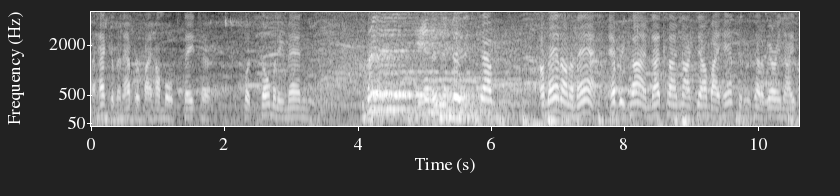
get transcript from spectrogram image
a, a heck of an effort by Humboldt State to put so many men. Chris They just, Hansen. they just have a man on a man every time. That time knocked down by Hanson, who's had a very nice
